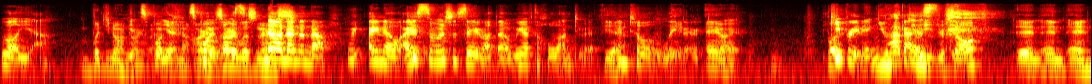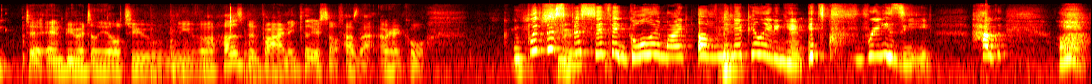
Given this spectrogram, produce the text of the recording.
Well, yeah. But you know what I'm talking spo- about. Yeah, no. Right, sorry, listeners. No, no, no, no. We, I know. I have so much to say about that. We have to hold on to it Yeah. until later. Anyway, Keep reading, You have to guys. hate yourself and and and to and be mentally ill to leave a husband behind and kill yourself. How's that? Okay, cool. With the specific goal in mind of manipulating him. It's crazy. How oh,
